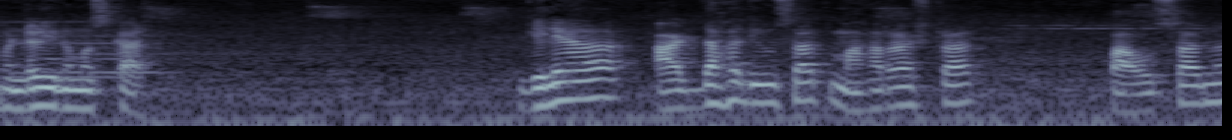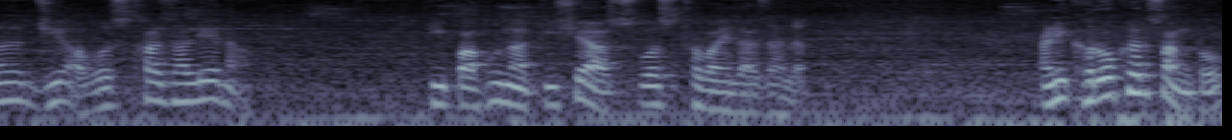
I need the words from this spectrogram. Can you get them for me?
मंडळी नमस्कार. गेल्या आठ दहा दिवसात महाराष्ट्रात पावसानं जी अवस्था झाली आहे ना ती पाहून अतिशय अस्वस्थ व्हायला झालं. आणि खरोखर सांगतो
